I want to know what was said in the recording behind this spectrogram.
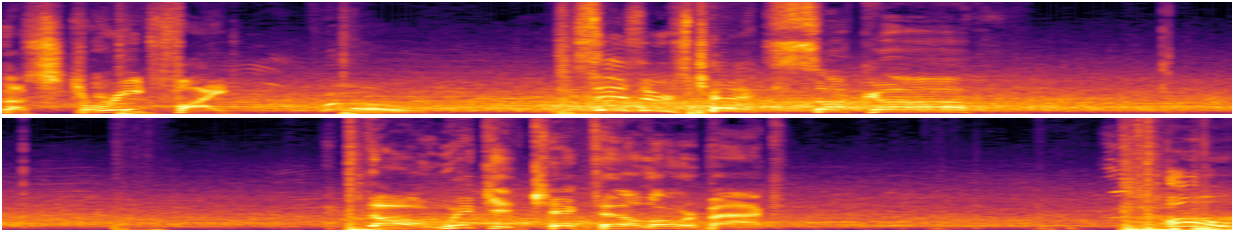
A street fight. Oh. Scissors kick, sucker. Oh, wicked kick to the lower back. Oh.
